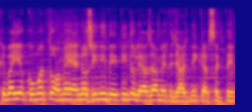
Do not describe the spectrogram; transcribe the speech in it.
कि भाई, हुकूमत तो हमें एन ओ सी नहीं देती तो लिहाजा हम एहतजाज नहीं कर सकते।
